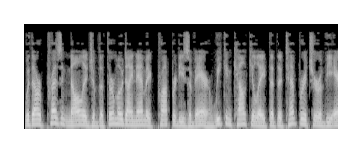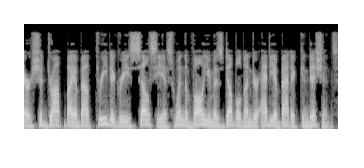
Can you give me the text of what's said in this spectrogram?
With our present knowledge of the thermodynamic properties of air we can calculate that the temperature of the air should drop by about 3 degrees Celsius when the volume is doubled under adiabatic conditions.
